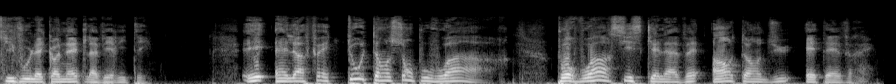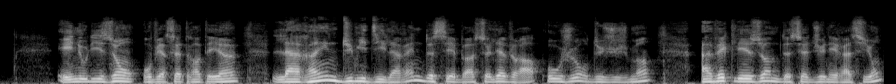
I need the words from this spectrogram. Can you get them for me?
qui voulait connaître la vérité. Et elle a fait tout en son pouvoir pour voir si ce qu'elle avait entendu était vrai. Et nous lisons au verset 31, La reine du Midi, la reine de Séba, se lèvera au jour du jugement avec les hommes de cette génération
